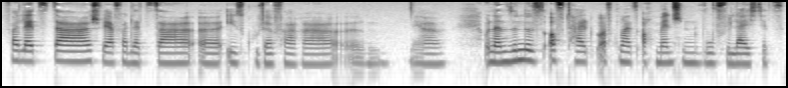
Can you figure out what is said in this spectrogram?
Verletzter, Schwerverletzter, äh, E-Scooterfahrer, ähm, ja. Und dann sind es oft halt oftmals auch Menschen, wo vielleicht jetzt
